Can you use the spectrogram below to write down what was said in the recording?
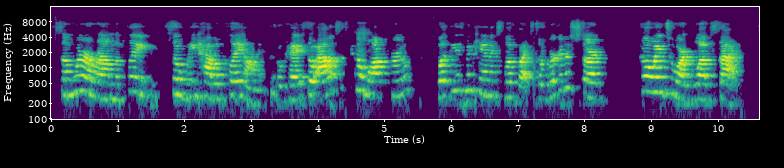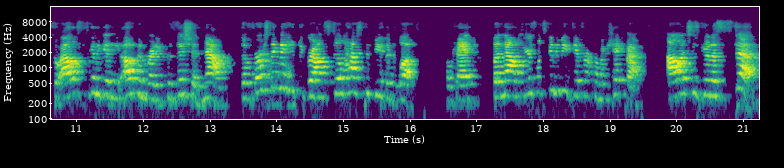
somewhere around the plate so we have a play on it, okay? So Alex is gonna walk through what these mechanics look like. So we're gonna start going to our glove side. So Alex is gonna get in the up and ready position. Now, the first thing to hit the ground still has to be the glove, okay? But now here's what's gonna be different from a kickback. Alex is gonna step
